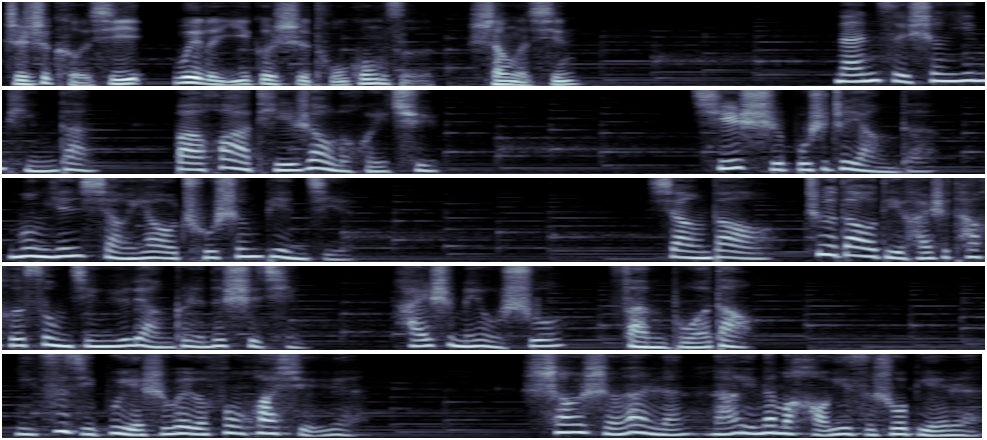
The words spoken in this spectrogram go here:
只是可惜，为了一个仕途公子，伤了心。”男子声音平淡，把话题绕了回去。其实不是这样的。梦烟想要出声辩解，想到这到底还是他和宋景宇两个人的事情，还是没有说，反驳道：“你自己不也是为了风花雪月？伤神黯然，哪里那么好意思说别人？”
